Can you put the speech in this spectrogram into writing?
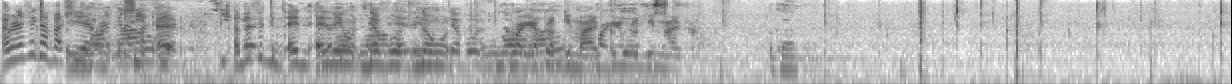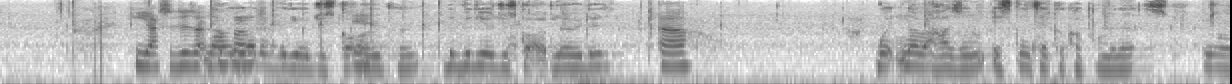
I don't think I've actually ever seen. Uh, I don't think an- anyone, Right now- no, no, no, right right, now, I'm plugging my. video just- Okay. He actually does that Now yeah, the video just got Yeah. open. The video just got uploaded. Uh, Wait, no, it hasn't. It's gonna take a couple minutes. Yeah.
